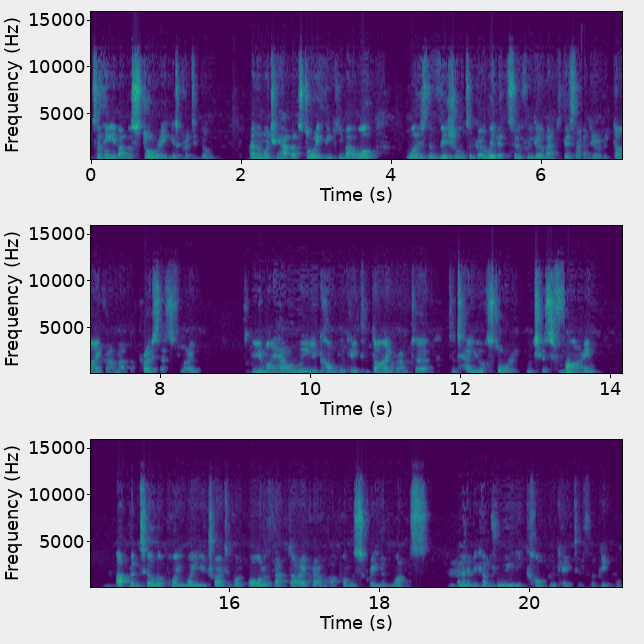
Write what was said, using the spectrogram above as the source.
So thinking about the story is critical. And then once you have that story, thinking about, well, what is the visual to go with it? So if we go back to this idea of a diagram, a process flow, you might have a really complicated diagram to, to tell your story, which is fine up until the point where you try to put all of that diagram up on the screen at once. And then it becomes really complicated for people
